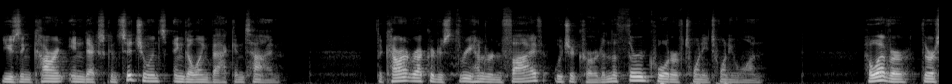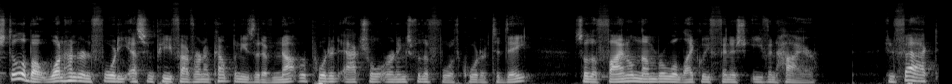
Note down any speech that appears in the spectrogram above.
using current index constituents and going back in time. The current record is 305, which occurred in the third quarter of 2021. However, there are still about 140 S&P 500 companies that have not reported actual earnings for the fourth quarter to date, so the final number will likely finish even higher. In fact,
